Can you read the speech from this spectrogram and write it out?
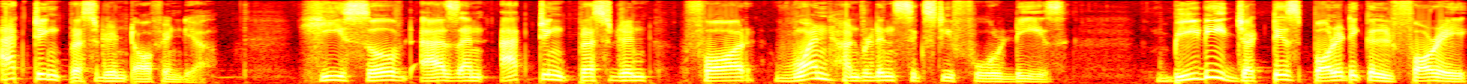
acting president of India. He served as an acting president for 164 days. B.D. Jatti's political foray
